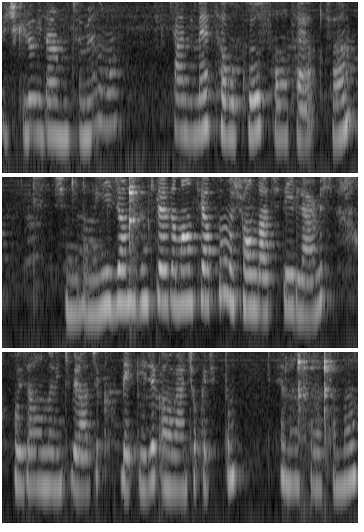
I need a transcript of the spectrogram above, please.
3 kilo gider muhtemelen ama kendime tavuklu salata yaptım. Şimdi bunu yiyeceğim. Bizimkilere de mantı yaptım ama şu anda aç değillermiş. O yüzden onlarınki birazcık bekleyecek ama ben çok acıktım. Hemen salatamı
